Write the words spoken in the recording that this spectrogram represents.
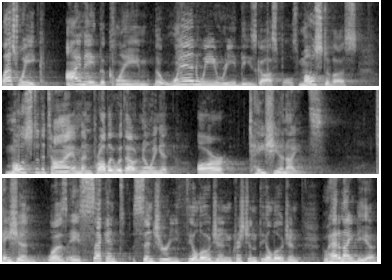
Last week, I made the claim that when we read these Gospels, most of us, most of the time, and probably without knowing it, are Tatianites. Tatian was a second century theologian, Christian theologian, who had an idea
